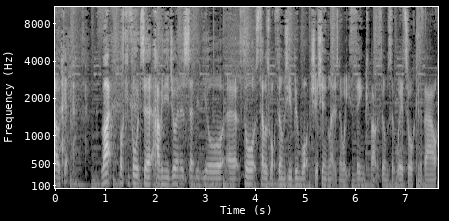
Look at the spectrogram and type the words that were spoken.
okay. Right, looking forward to having you join us. Send in your uh, thoughts. Tell us what films you've been watching. Let us know what you think about the films that we're talking about.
